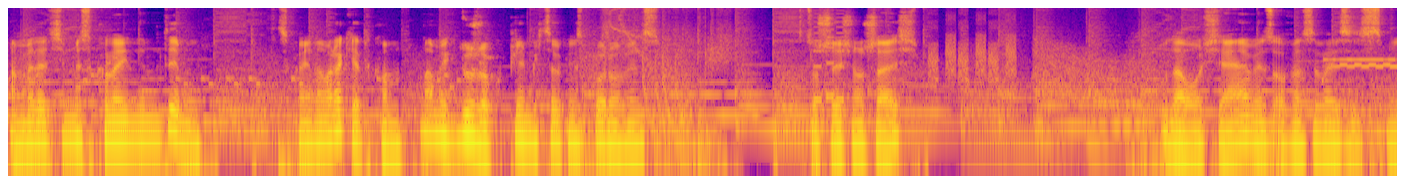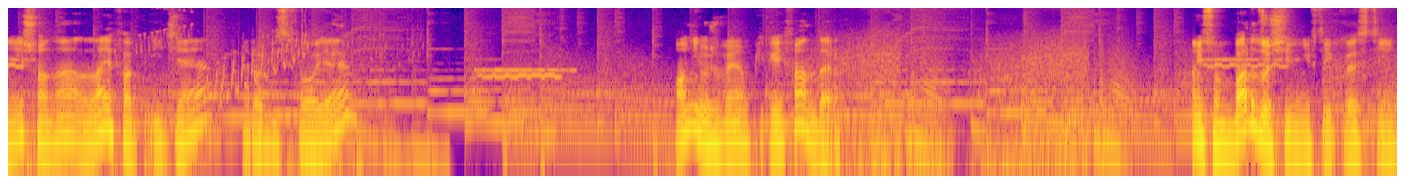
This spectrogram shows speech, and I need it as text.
A my lecimy z kolejnym tym. Z kolejną rakietką. Mam ich dużo, kupiłem ich całkiem sporo, więc... 166. Udało się, więc ofensywa jest zmniejszona. Lifehack idzie, robi swoje. Oni używają PK Thunder. Oni są bardzo silni w tej kwestii.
